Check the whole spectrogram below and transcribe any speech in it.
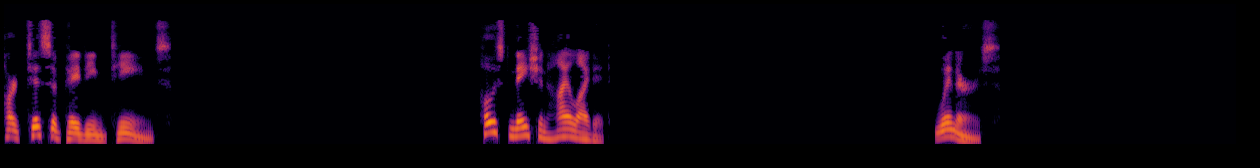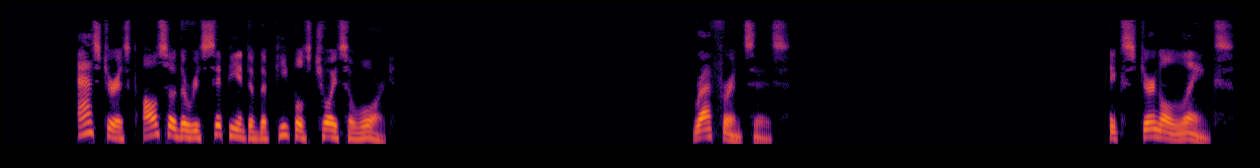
Participating teams. Host nation highlighted. Winners. Asterisk, also the recipient of the People's Choice Award. References. External links.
